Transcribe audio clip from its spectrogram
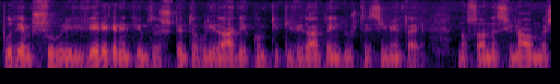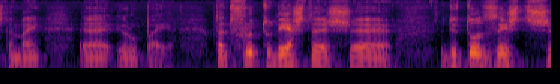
podermos sobreviver e garantirmos a sustentabilidade e a competitividade da indústria cimenteira, não só nacional, mas também uh, europeia. Portanto, fruto destas. Uh, de todos estes uh,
